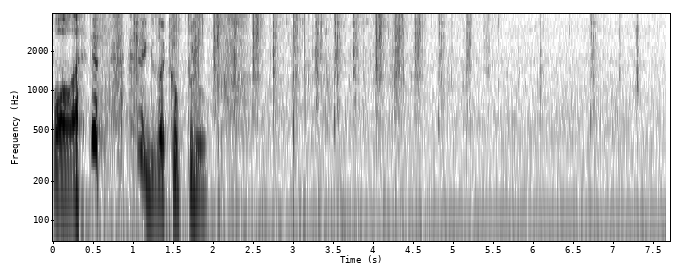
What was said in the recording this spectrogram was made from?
Vole, jak zakopnu.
